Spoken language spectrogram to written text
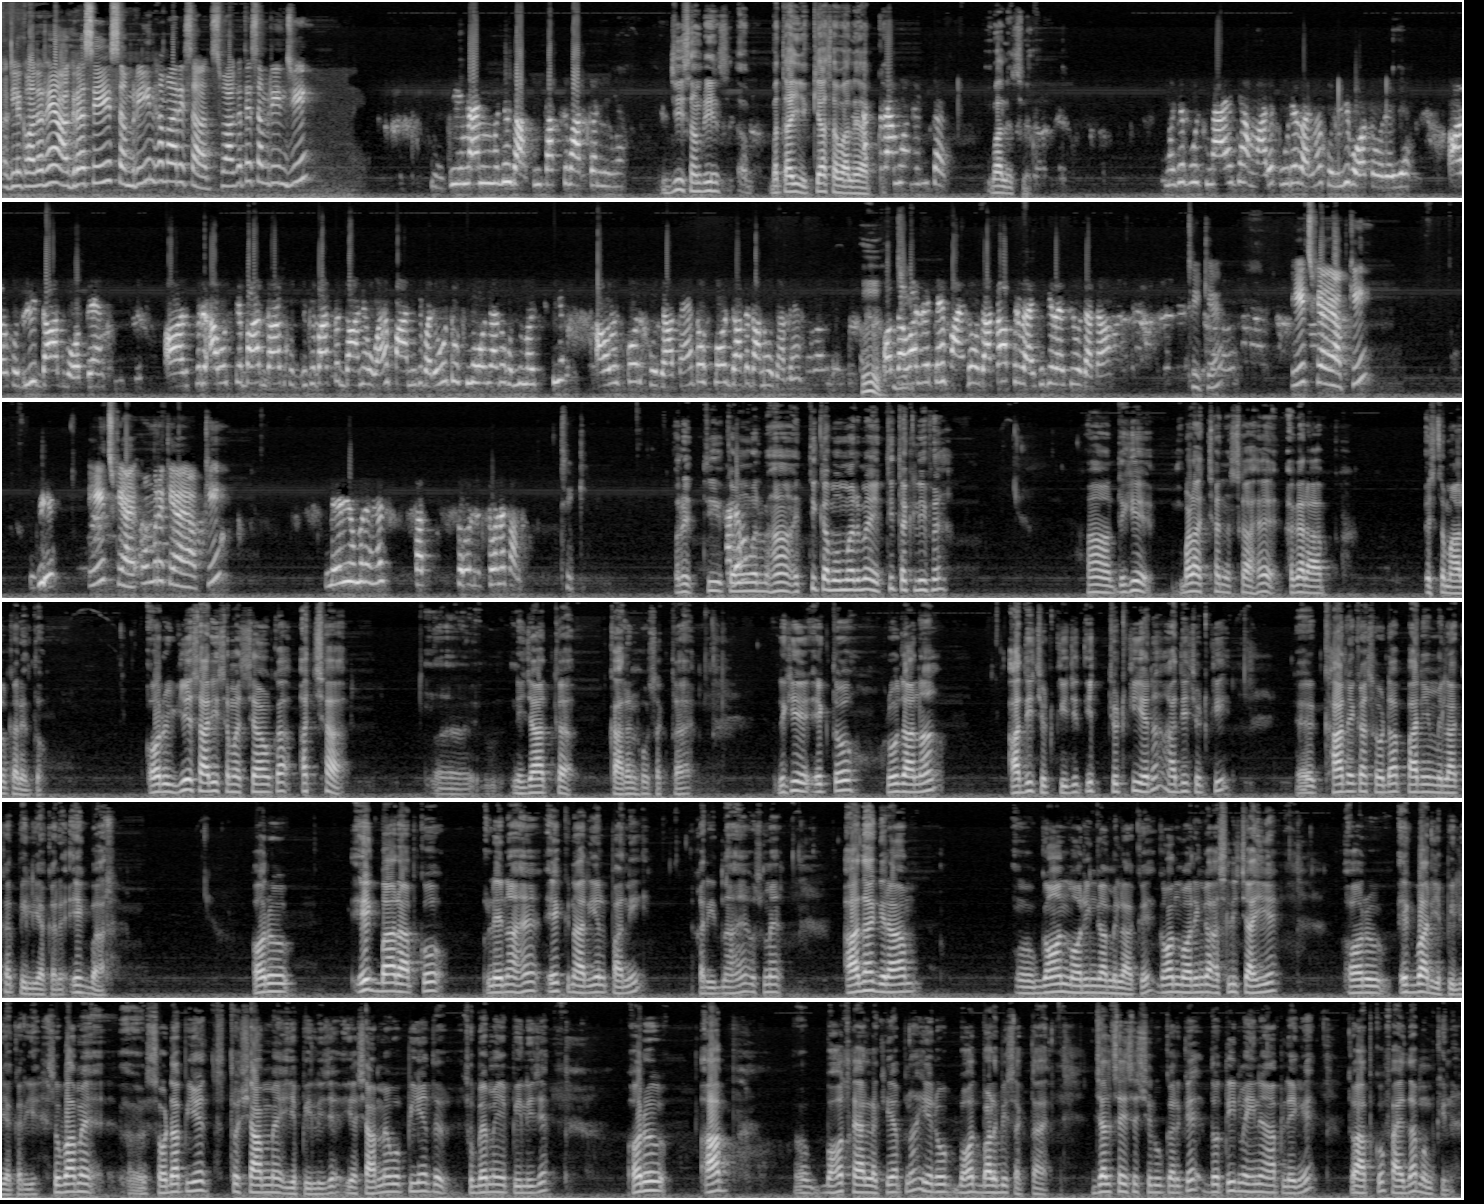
अगले कॉलर हैं आगरा से समरीन हमारे साथ। स्वागत है समरीन जी। जी मैम मुझे राशन साहब से बात करनी है। जी समरीन बताइए क्या सवाल है आपका? सर। वाले मुझे पूछना है कि हमारे पूरे घर में खुजली बहुत हो रही है और खुजली दांत बहुत हैं। और फिर अब उसके बाद दांत खुजली के बाद तो दाने हुए हैं पानी के भरे हुए तो उसमें और ज़्यादा खुजली मचती है और उसको हो जाते हैं तो उसको और ज़्यादा दाने हो जाते हैं। हम्म। और दवा लेते हैं फ़ायदा हो जाता है फिर वैसे की वैसे हो जाता। है ठीक है। एज क्या है आपकी? जी। एज क्या है? उम्र क्या है आपकी? मेरी उम्र है सोलह साल। ठीक है। और इतनी कम उम्र में हाँ इतनी कम उम्र में इतनी तकलीफ़ है? हाँ देखिए, बड़ा अच्छा नुस्खा है अगर आप इस्तेमाल करें तो। और ये सारी समस्याओं का अच्छा निजात का कारण हो सकता है। देखिए, एक तो रोज़ाना आधी चुटकी जितनी चुटकी है ना, आधी चुटकी खाने का सोडा पानी में मिलाकर पी लिया करें, एक बार। और एक बार आपको लेना है, एक नारियल पानी ख़रीदना है, उसमें आधा ग्राम गौन मोरिंगा मिला के, गौन मोरिंगा असली चाहिए और एक बार ये पी लिया करिए। सुबह में सोडा पिए तो शाम में ये पी लीजिए, या शाम में वो पिए तो सुबह में ये पी लीजिए। और आप बहुत ख्याल रखिए अपना, ये रोग बहुत बढ़ भी सकता है। जल्द से इसे शुरू करके दो तीन महीने आप लेंगे तो आपको फ़ायदा मुमकिन है।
